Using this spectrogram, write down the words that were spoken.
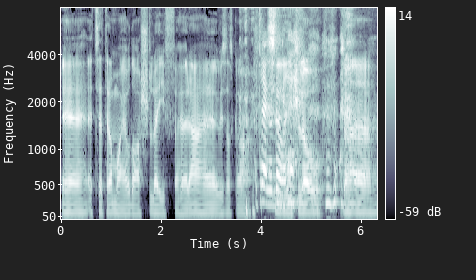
eh, etc. må jeg jo da sløyfe, hører jeg, eh, hvis jeg skal Jeg sleep low. Er,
